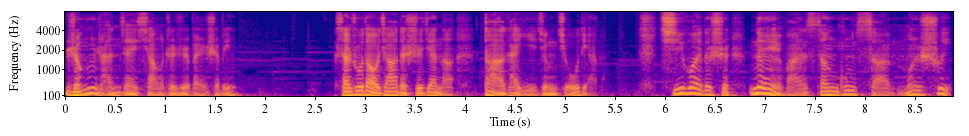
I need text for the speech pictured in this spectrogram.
仍然在想着日本士兵。三叔到家的时间呢，大概已经九点了。奇怪的是，那晚三公怎么睡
